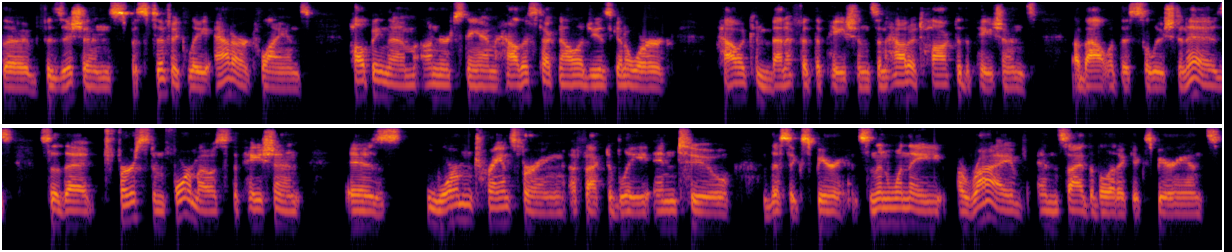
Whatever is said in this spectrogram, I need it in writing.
the physicians specifically at our clients, helping them understand how this technology is going to work, how it can benefit the patients, and how to talk to the patients about what this solution is so that first and foremost, the patient is warm transferring effectively into this experience. And then when they arrive inside the Validic experience,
